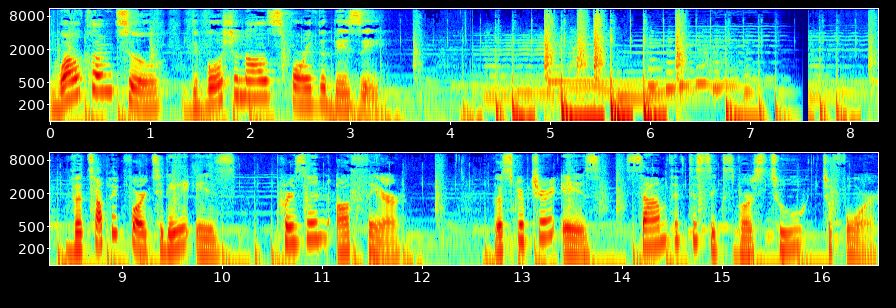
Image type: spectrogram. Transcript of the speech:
Welcome to Devotionals for the Busy. The topic for today is Prison of Fear. The scripture is Psalm 56, verse 2 to 4.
